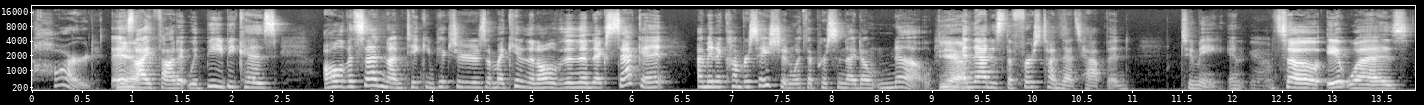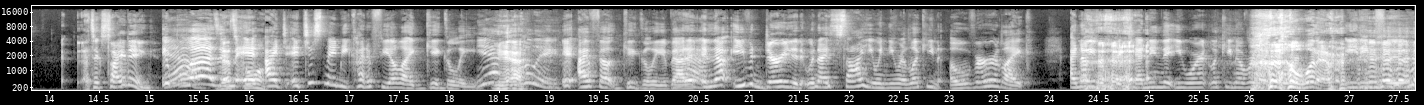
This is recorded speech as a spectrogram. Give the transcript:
hard as Yeah. I thought it would be because all of a sudden I'm taking pictures of my kid, and then all of then the next second I'm in a conversation with a person I don't know. Yeah. and that is the first time that's happened to me, and so it was. That's exciting. It Yeah. was. That's it, cool. it, I, it just made me kind of feel like giggly. Yeah, Yeah. totally. It, I felt giggly about Yeah. it, and that even during it, when I saw you and you were looking over, like I know you were pretending that you weren't looking over, like you Whatever. eating food.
